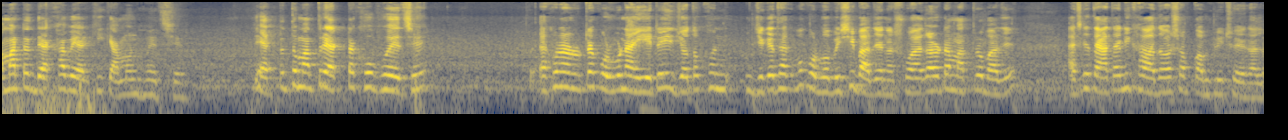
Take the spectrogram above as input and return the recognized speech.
আমারটা দেখাবে আর কি কেমন হয়েছে। একটা তো মাত্র একটা ক্ষোভ হয়েছে। এখন আর ওটা করব না এটাই যতক্ষণ জেগে থাকব করব বেশি বাজে না সোয়া এগারোটা মাত্র বাজে। আজকে তাড়াতাড়ি খাওয়া দাওয়া সব কমপ্লিট হয়ে গেল।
